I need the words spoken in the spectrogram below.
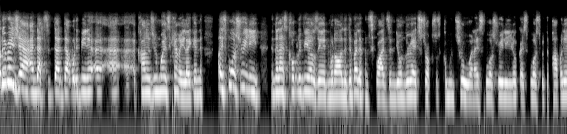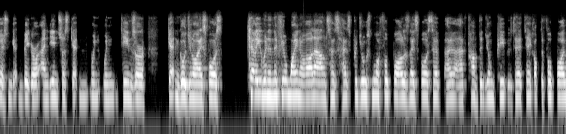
there is, yeah, and that's that. That would have been a, a, a college in West Kerry, like, and I suppose really in the last couple of years, Aidan, with all the development squads and the underage structures coming through, and I suppose really look, I suppose with the population getting bigger and the interest getting when when teams are getting good, you know, I suppose Kerry winning a few minor All Irelands has has produced more footballers, and I suppose have have prompted young people to take up the football.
